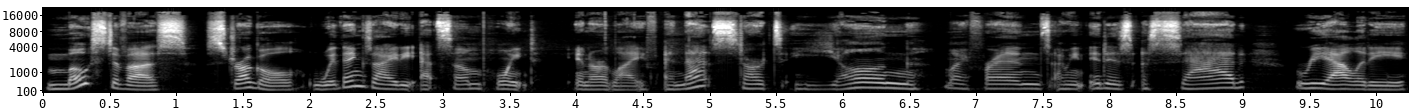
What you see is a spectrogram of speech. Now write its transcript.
most of us struggle with anxiety at some point in our life. And that starts young, my friends. I mean, it is a sad reality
